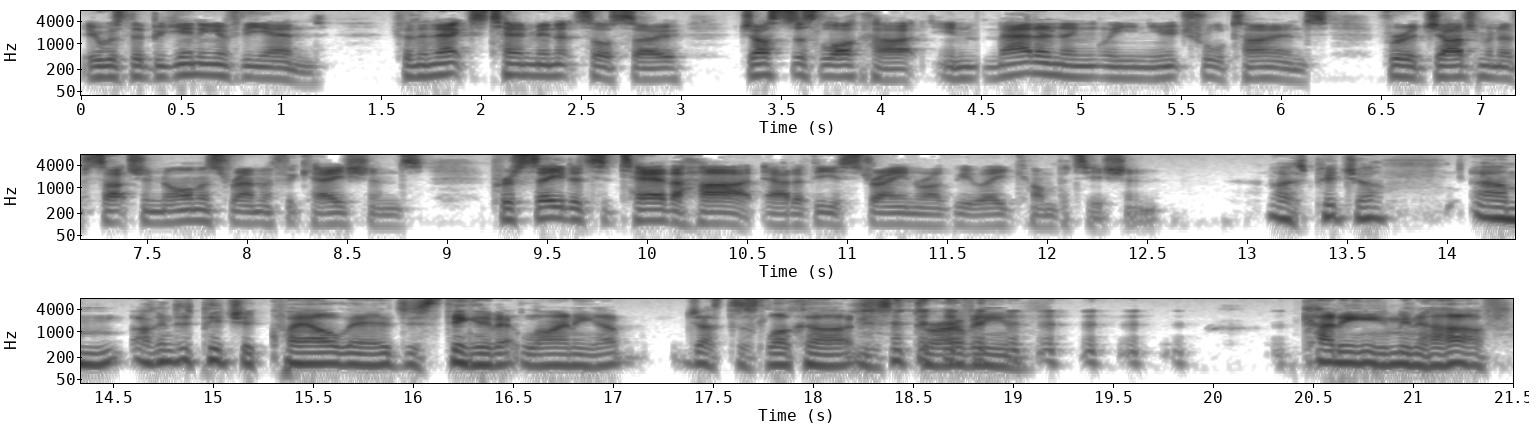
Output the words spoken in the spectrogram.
It was the beginning of the end. For the next ten minutes or so, Justice Lockhart, in maddeningly neutral tones for a judgment of such enormous ramifications, proceeded to tear the heart out of the Australian Rugby League competition. Nice picture. Um, I can just picture Quayle there, just thinking about lining up Justice Lockhart and just driving him, cutting him in half.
